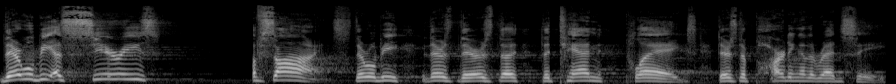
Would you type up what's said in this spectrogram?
There will be a series of signs. There will be, there's, there's the, the 10 plagues. There's the parting of the Red Sea.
